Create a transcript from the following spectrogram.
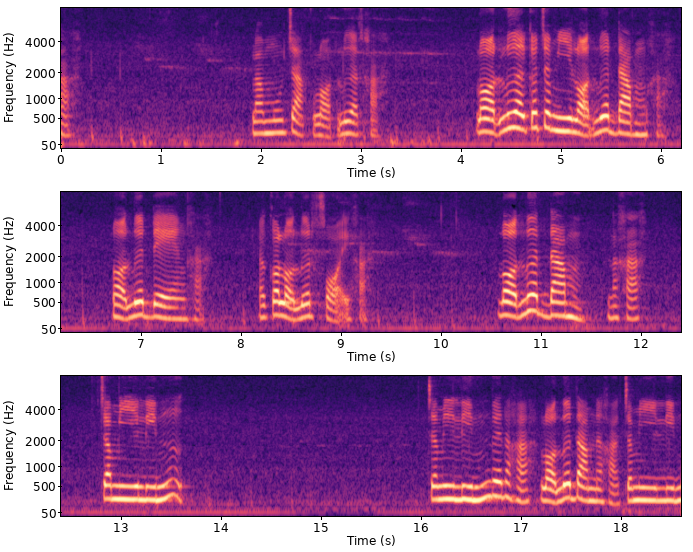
ค่ะ เรารู้จักหลอดเลือดค่ะ หลอดเลือดก็จะมีหลอดเลือดดำค่ะ หลอดเลือดแดงค่ะ แล้วก็หลอดเลือดฝอยค่ะ หลอดเลือดดำนะคะ จะมีลิ้น จะมีลิ้นด้วยนะคะ หลอดเลือดดำเนี่ยค่ะ จะมีลิ้น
